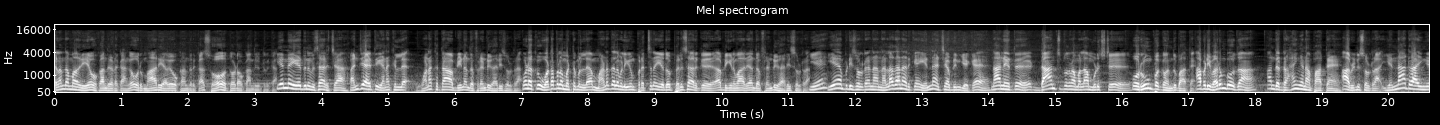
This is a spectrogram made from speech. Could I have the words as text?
இழந்த மாதிரியே உட்காந்து கிடக்காங்க. ஒரு மாதிரியாவே உட்காந்துருக்கா சோகத்தோட உட்காந்துட்டு இருக்கா. என்ன ஏதுன்னு விசாரிச்சா பஞ்சாயத்து எனக்கு இல்ல உனக்கு தான் அப்படின்னு அந்த ஃப்ரெண்டுகாரி சொல்றா. உனக்கு உடம்புல மட்டும் இல்ல மனதளவிலையும் பிரச்சனை ஏதோ பெருசா இருக்கு அப்படிங்கிற மாதிரி அந்த ஃப்ரெண்டுகாரி சொல்றா. ஏன்? ஏன் அப்படி சொல்றேன் நான் நல்லா தானே இருக்கேன் என்னாச்சு அப்படின்னு கேட்க நான் நேத்து டான்ஸ் ப்ரோக்ராம் எல்லாம் முடிச்சுட்டு ஒரு ரூம் பக்கம் வந்து பார்த்தேன். அப்படி வரும்போது தான் அந்த டிராயிங்கை நான் பார்த்தேன் அப்படின்னு சொல்றா. என்ன டிராயிங்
